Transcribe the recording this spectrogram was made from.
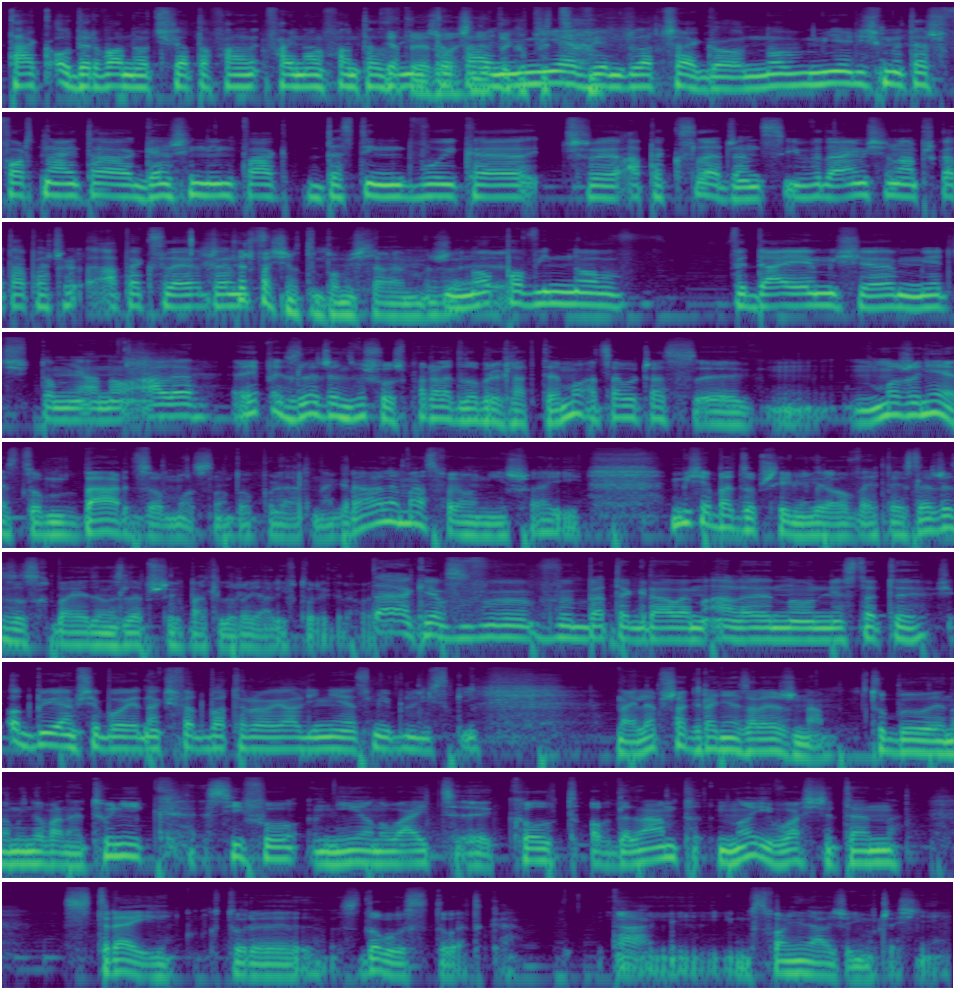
tak oderwany od świata Final Fantasy ja totalnie nie wiem dlaczego. No, mieliśmy też Fortnite'a, Genshin Impact, Destiny 2 czy Apex Legends i wydaje mi się, że na przykład Apex, Legends... Też właśnie o tym pomyślałem, że... No powinno wydaje mi się mieć to miano, ale... Apex Legends wyszło już parę dobrych lat temu, a cały czas y, może nie jest to bardzo mocno popularna gra, ale ma swoją niszę i mi się bardzo przyjemnie grało w Apex Legends. To jest chyba jeden z lepszych Battle Royale, w który grałem. Tak, ja w, w betę grałem, ale no niestety odbiłem się, bo jednak świat Battle Royale nie jest mi bliski. Najlepsza gra niezależna. Tu były nominowane Tunic, Sifu, Neon White, Cult of the Lamp, no i właśnie ten Stray, który zdobył statuetkę. Tak. I, wspominałeś o nim wcześniej.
